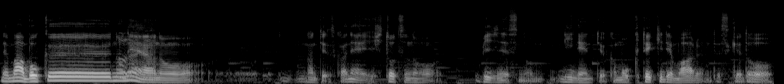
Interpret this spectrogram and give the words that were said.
でまあ僕のねね。あのなんていうんですかね一つのビジネスの理念というか目的でもあるんですけど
